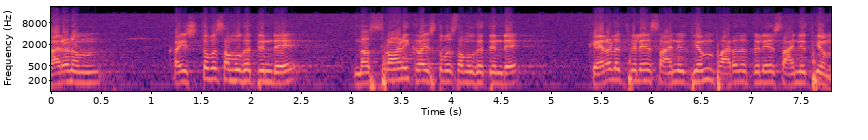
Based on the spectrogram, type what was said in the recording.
കാരണം ക്രൈസ്തവ സമൂഹത്തിന്റെ നസ്രാണി ക്രൈസ്തവ സമൂഹത്തിന്റെ കേരളത്തിലെ സാന്നിധ്യം ഭാരതത്തിലെ സാന്നിധ്യം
